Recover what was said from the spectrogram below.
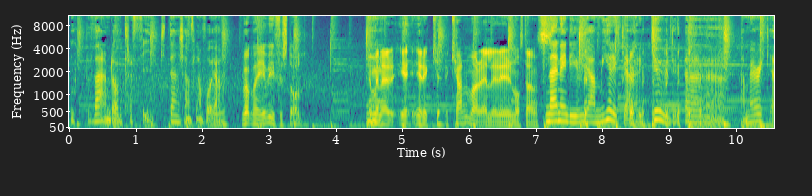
uppvärmd av trafik. Den känslan får jag. Vad, vad är vi för stad? Jag Eh. menar, är, är det Ka- Kalmar eller är det någonstans? Nej, nej, det är ju i Amerika. Herregud. Eh, America.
